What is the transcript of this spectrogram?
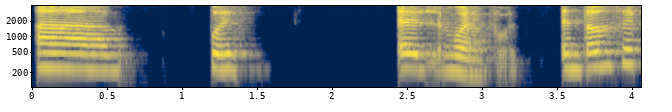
Ah, pues, el, bueno, pues, entonces,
